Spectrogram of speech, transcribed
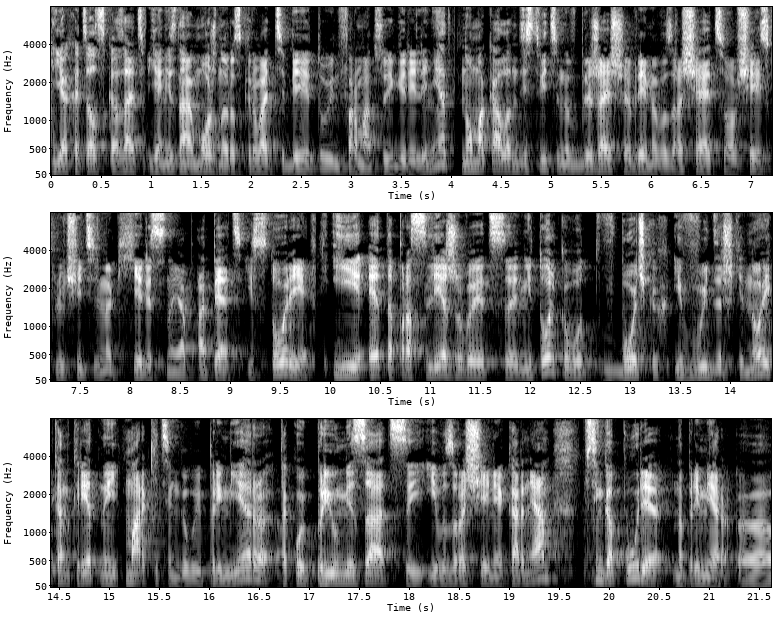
я хотел сказать, я не знаю, можно раскрывать тебе эту информацию, Игорь, или нет, но Макалан действительно в ближайшее время возвращается вообще исключительно к хересной опять истории, и это прослеживается не только вот в бочках и в выдержке, но и конкретный маркетинговый пример такой приумизации и возвращения корням. В Сингапуре, например, э,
